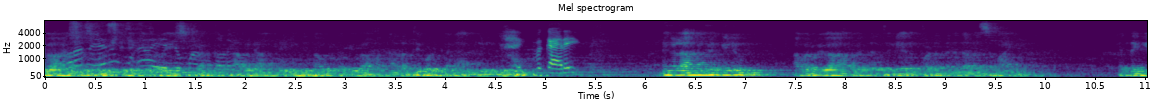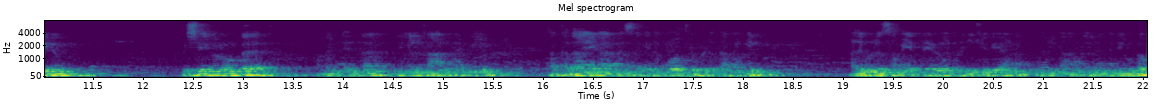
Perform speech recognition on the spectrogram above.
വിവാഹ ശുശ്രൂഷയിലേക്ക് പ്രവേശിക്കാൻ കർത്താവിൽ ആഗ്രഹിക്കുന്നവരുടെ വിവാഹം നടത്തി കൊടുക്കാൻ ആഗ്രഹിക്കുന്നു. നിങ്ങൾ ആർക്കെങ്കിലും അവർ വിവാഹബന്ധത്തിൽ ഏർപ്പെടുന്നതിന് തടസ്സമായി എന്തെങ്കിലും വിഷയങ്ങളുണ്ട്? അവൻ എന്ന് നിങ്ങൾക്ക് ആർക്കെങ്കിലും തക്കതായ കാരണസഹിതം ബോധ്യപ്പെടുത്താമെങ്കിൽ അതിനുള്ള സമയത്തെ വേർതിരിക്കുകയാണ്. നിങ്ങൾക്ക് ആർക്കെങ്കിലും അങ്ങനെയുണ്ടോ?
